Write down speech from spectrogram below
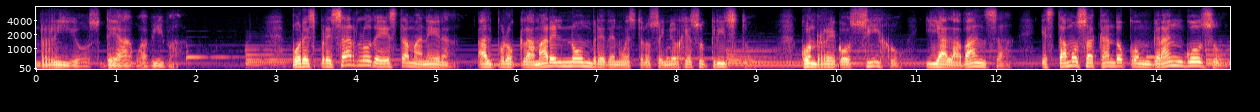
ríos de agua viva. Por expresarlo de esta manera, al proclamar el nombre de nuestro Señor Jesucristo, con regocijo y alabanza, estamos sacando con gran gozo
